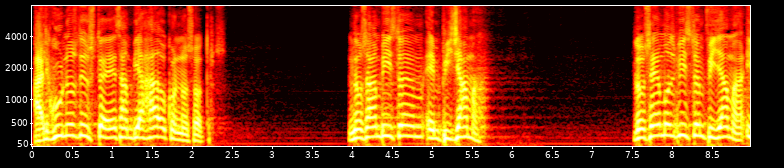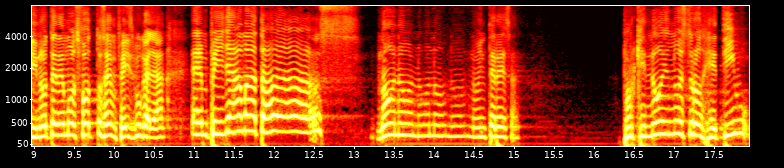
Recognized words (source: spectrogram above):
Algunos de ustedes han viajado con nosotros. Nos han visto en, pijama. Los hemos visto en pijama y no tenemos fotos en Facebook allá. En pijama todos. No, no, no, no, no, no interesa. Porque no es nuestro objetivo.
